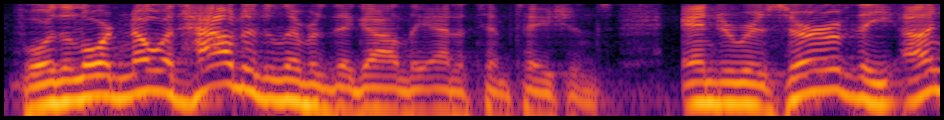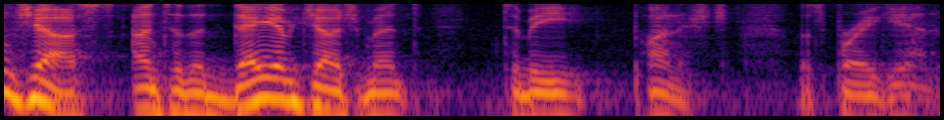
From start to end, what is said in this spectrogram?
For the Lord knoweth how to deliver the godly out of temptations, and to reserve the unjust unto the day of judgment to be punished. Let's pray again.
